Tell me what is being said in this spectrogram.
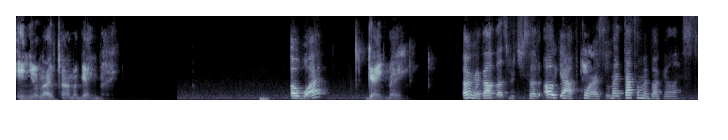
in your lifetime a gangbang? A what? Gangbang. Okay, that, that's what you said. Oh yeah, of course. That's on my bucket list.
